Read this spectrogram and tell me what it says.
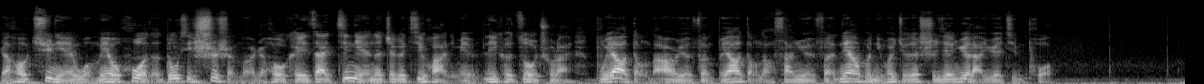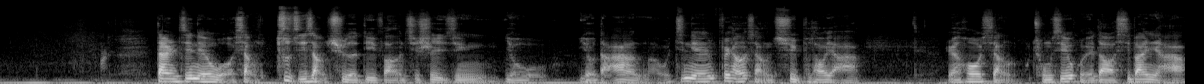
然后去年我没有获得东西是什么？然后我可以在今年的这个计划里面立刻做出来，不要等到二月份，不要等到三月份，那样会你会觉得时间越来越紧迫。但是今年我想自己想去的地方，其实已经有有答案了。我今年非常想去葡萄牙，然后想重新回到西班牙，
